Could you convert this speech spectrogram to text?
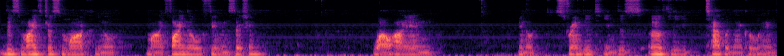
this might just mark you know my final filming session while I am you know stranded in this earthly tabernacle and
